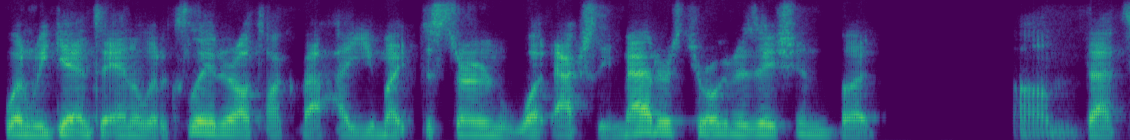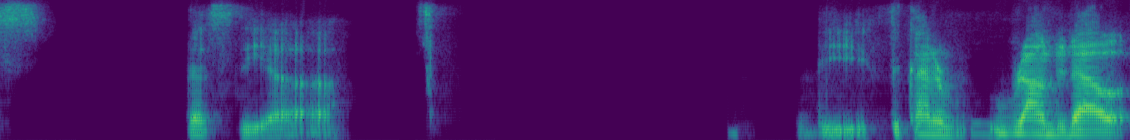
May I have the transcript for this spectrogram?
when we get into analytics later i'll talk about how you might discern what actually matters to your organization but um, that's that's the uh, the the kind of rounded out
